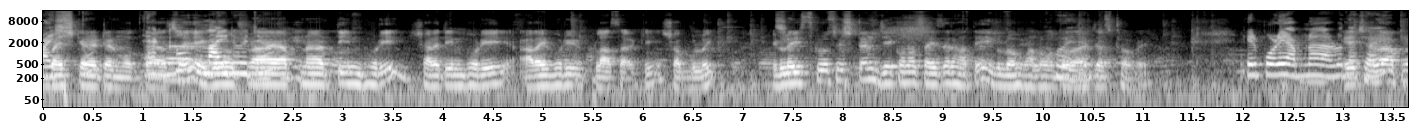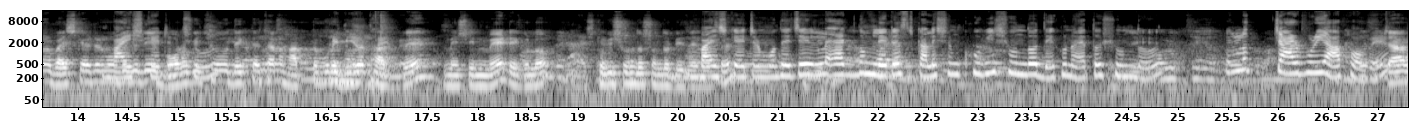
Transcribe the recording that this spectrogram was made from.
বাইশ বাইশ ক্যারেটের মধ্যে আছে। এগুলো। প্রায় আপনার তিন ভরি সাড়ে তিন ভরি আড়াই ভরির প্লাস আর কি সবগুলোই। এগুলো স্ক্রু সিস্টেম যে কোনো সাইজের হাতে এগুলো ভালো মতো অ্যাডজাস্ট হবে। এরপরে আমরা আরও দেখাই। আপনার বাইশ ক্যারেটের মধ্যে যদি বড় কিছু দেখতে চান হাতটা পুরো দূরে থাকবে মেশিন মেড এগুলো খুবই সুন্দর সুন্দর ডিজাইন বাইশ আছে ক্যারেটের মধ্যে যেগুলো একদম লেটেস্ট কালেকশন খুবই সুন্দর দেখুন এত সুন্দর। এগুলো চার ভরি আপ হবে। চার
